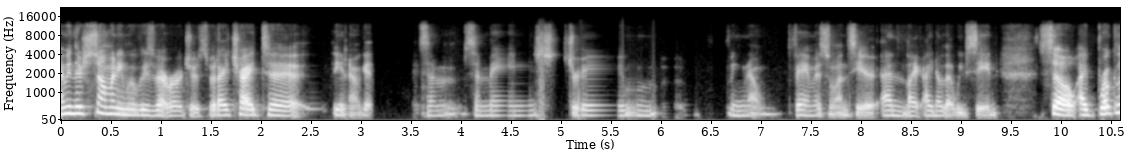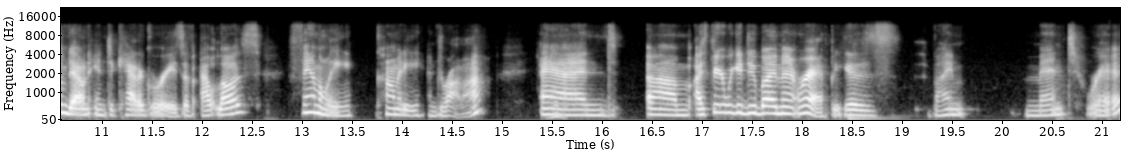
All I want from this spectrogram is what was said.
I mean, there's so many movies about road trips, but I tried to you know get some some mainstream you know famous ones here and like i know that we've seen so i broke them down into categories of outlaws family comedy and drama and um i figured we could do by meant red because by meant red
